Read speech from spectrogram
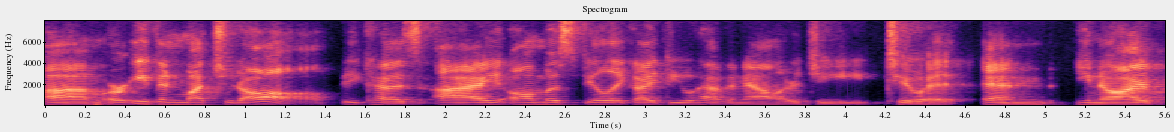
um, or even much at all because I almost feel like I do have an allergy to it. And, you know, I,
